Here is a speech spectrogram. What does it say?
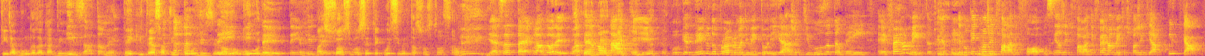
tira a bunda da cadeira. Exatamente. Né? Tem que ter essa atitude, senão não muda. Ter, tem é, que mas ter. só se você ter conhecimento da sua situação. E essa tecla adorei, vou até anotar aqui, porque dentro do programa de mentoria a gente usa também é, ferramentas, né? Porque não tem como a gente falar de foco sem a gente falar de ferramentas para a gente aplicar.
